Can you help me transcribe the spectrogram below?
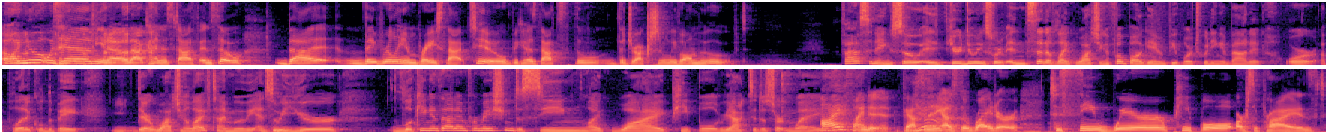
oh, I knew it was him, you know, that kind of stuff. And so that they've really embraced that too because that's the, the direction we've all moved. Fascinating. So if you're doing sort of instead of like watching a football game and people are tweeting about it or a political debate, they're watching a lifetime movie and so mm-hmm. you're looking at that information to seeing like why people reacted a certain way. I find it fascinating yeah. as the writer to see where people are surprised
